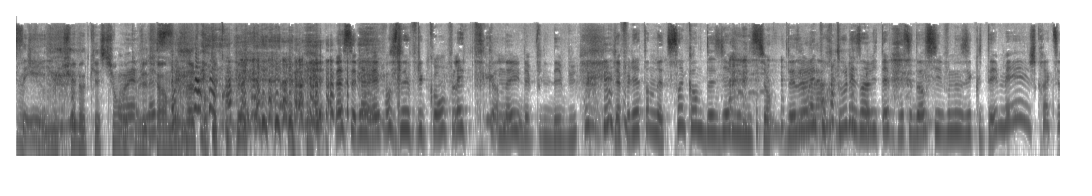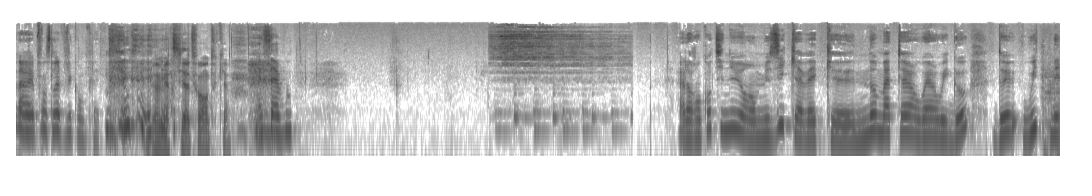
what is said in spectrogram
Ah, tu viens de me tuer notre question, on va être obligé de faire un montage pour te couper. là c'est la réponse la plus complète qu'on a eue depuis le début. Il a fallu attendre notre 52e émission. Désolée Voilà. pour tous les invités précédents si vous nous écoutez, mais je crois que c'est la réponse la plus complète. Eh ben, merci à toi en tout cas. Merci à vous. Alors on continue en musique avec euh, No Matter Where We Go de Whitney.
